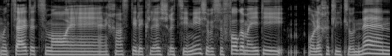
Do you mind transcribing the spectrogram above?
מצא את עצמו, אה, נכנסתי לקלאש רציני, שבסופו גם הייתי הולכת להתלונן,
